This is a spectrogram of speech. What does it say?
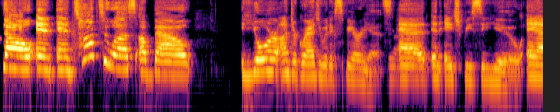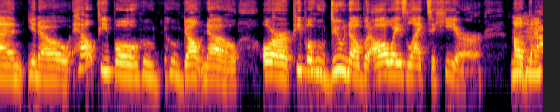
so and and talk to us about your undergraduate experience yeah. at an HBCU and you know help people who who don't know or people who do know but always like to hear mm-hmm. about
